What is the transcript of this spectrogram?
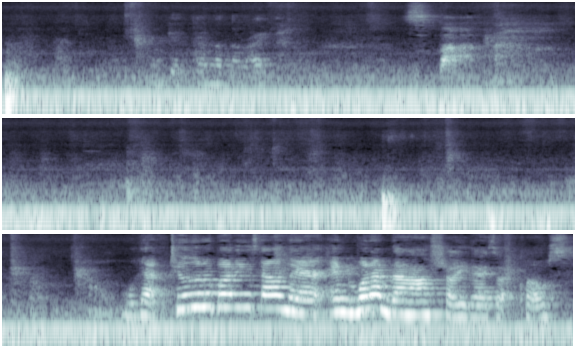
Get them in the right spot. We got two little bunnies down there, and when I'm done, I'll show you guys up close.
